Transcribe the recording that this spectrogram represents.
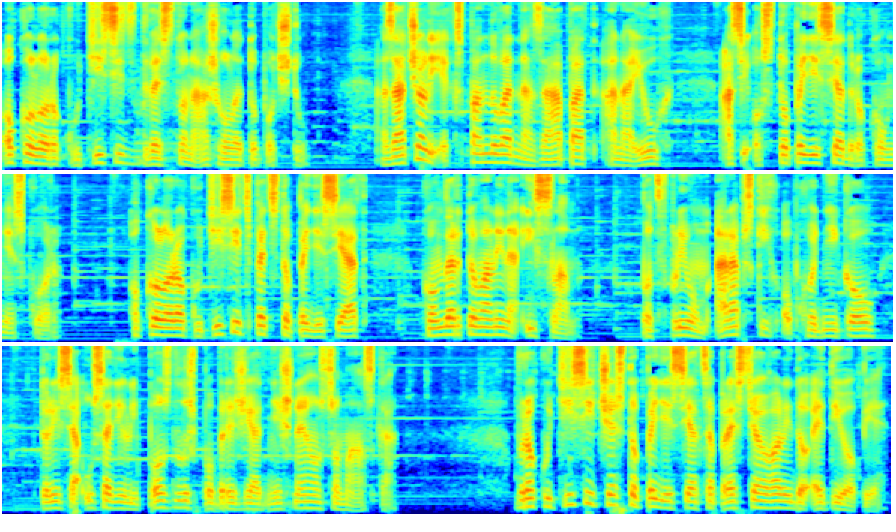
okolo roku 1200 nášho letopočtu a začali expandovať na západ a na juh asi o 150 rokov neskôr. Okolo roku 1550 konvertovali na islam – pod vplyvom arabských obchodníkov, ktorí sa usadili pozdĺž pobrežia dnešného Somálska. V roku 1650 sa presťahovali do Etiópie.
